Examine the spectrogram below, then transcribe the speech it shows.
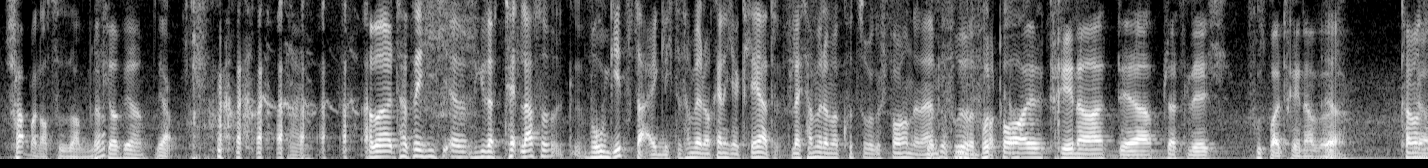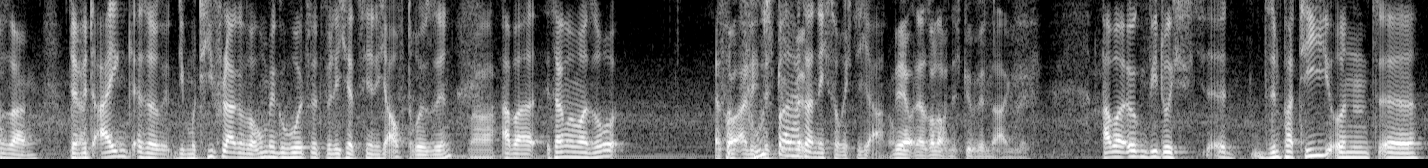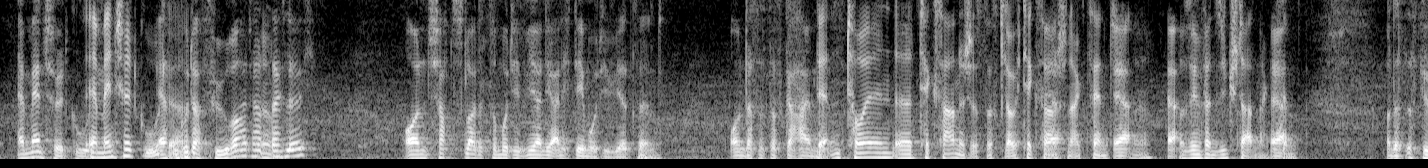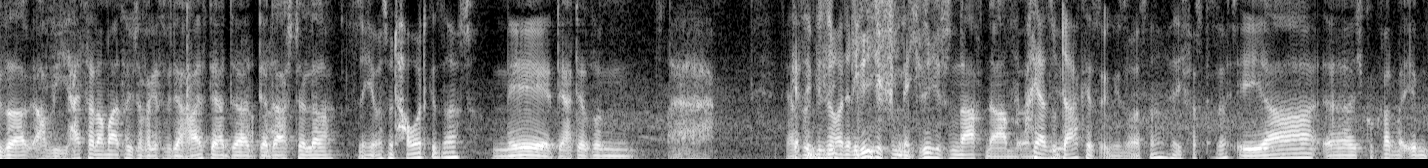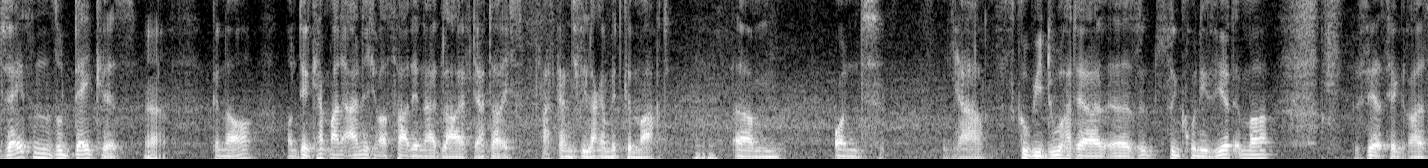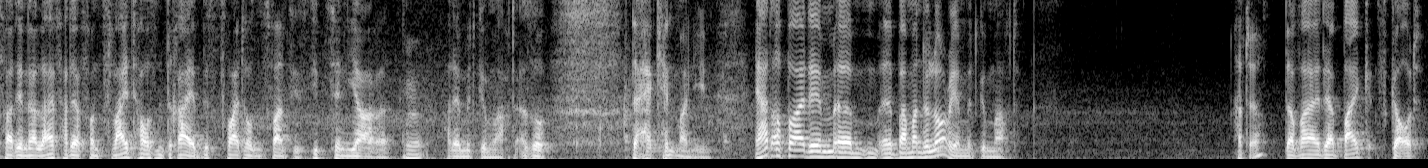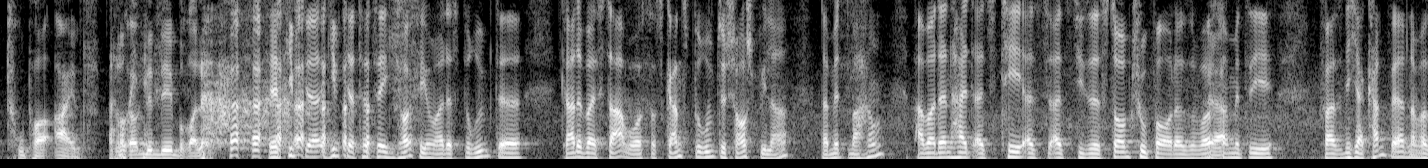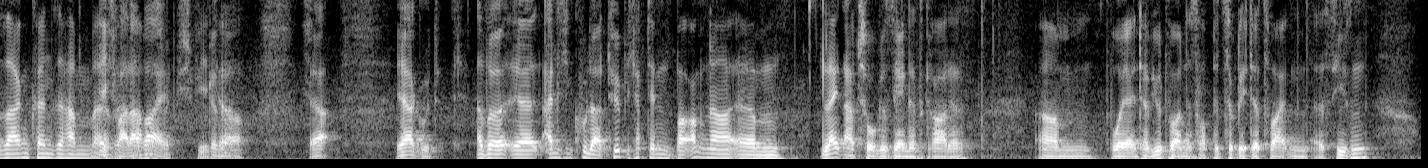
Schreibt man auch zusammen, ne? Ich glaube ja. Ja. Aber tatsächlich, äh, wie gesagt, Ted Lasso, worum geht es da eigentlich? Das haben wir noch gar nicht erklärt. Vielleicht haben wir da mal kurz drüber gesprochen in einem Das ist ein früheren. Football-Trainer, der plötzlich Fußballtrainer wird. Ja, kann man Ja. so sagen. Der wird eigentlich, also die Motivlage, warum er geholt wird, will ich jetzt hier nicht aufdröseln. Ja. Aber sagen wir mal so, Er vom Fußball hat er nicht so richtig Ahnung. Nee, und er soll auch nicht gewinnen eigentlich. Aber irgendwie durch äh, Sympathie und äh, Er menschelt gut. er menschelt gut. Er ist ein ja. guter Führer tatsächlich und schafft es, Leute zu motivieren, die eigentlich demotiviert sind. Und das ist das Der hat Geheimnis. einen tollen äh, texanisch ist das, glaube ich, texanischen Ja. Akzent. Ja. ne? Ja. Also auf jeden Fall einen Südstaaten-Akzent. Und das ist dieser, ja, wie heißt er nochmal? Jetzt habe ich doch vergessen, wie der heißt, der, der, der Darsteller. Hast du nicht was mit Howard gesagt? Nee, der hat ja so einen. Äh, der Gestern, wir sind heute richtig griechischen, griechischen Nachnamen. Ach ja, irgendwie. Sudakis irgendwie sowas, ne? Hätte ich fast gesagt. Ja, äh, ich gucke gerade mal eben. Jason Sudeikis. Ja. Genau. Und den kennt man eigentlich aus HD Night Live. Der hat da, ich weiß gar nicht, wie lange mitgemacht. Ähm, und ja, Scooby-Doo hat er äh, syn- synchronisiert immer. Ich sehe das hier gerade. HD Night Live hat er von 2003 bis 2020, 17 Jahre, hat er mitgemacht. Also daher kennt man ihn. Er hat auch bei dem ähm, äh, bei Mandalorian mitgemacht. Hat er? Da war er der Bike Scout Trooper 1. Also Okay. irgendeine Nebenrolle. Ja, es gibt ja, gibt ja tatsächlich häufig mal das berühmte, gerade bei Star Wars, das ganz berühmte Schauspieler da mitmachen, aber dann halt als T, als, als diese Stormtrooper oder sowas, Ja. damit sie quasi nicht erkannt werden, aber sagen können, sie haben äh, Ich war Star Wars dabei. mitgespielt. Genau. Ja. ja, gut. Also äh, eigentlich ein cooler Typ. Ich habe den bei irgendeiner ähm, Late-Night-Show gesehen jetzt gerade, ähm, wo er interviewt worden ist, auch bezüglich der zweiten äh, Season.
